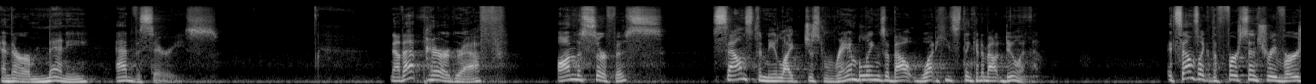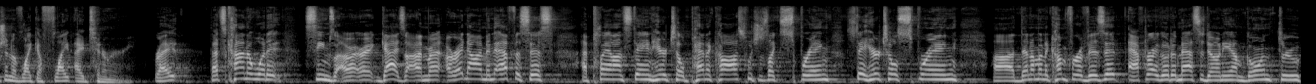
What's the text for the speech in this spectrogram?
and there are many adversaries. Now, that paragraph on the surface sounds to me like just ramblings about what he's thinking about doing. It sounds like the first century version of like a flight itinerary, right? That's kind of what it seems like. All right, guys, I'm, right now I'm in Ephesus. I plan on staying here till Pentecost, which is like spring. Stay here till spring. Uh, then I'm going to come for a visit after I go to Macedonia. I'm going through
